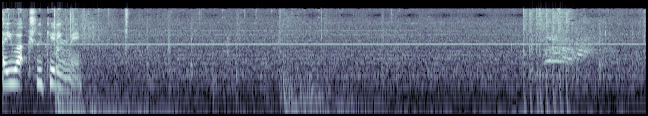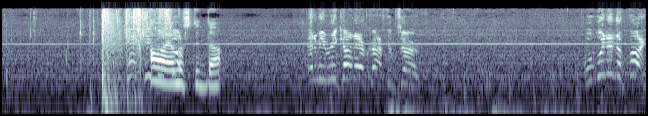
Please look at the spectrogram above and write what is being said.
Are you actually kidding me? Oh, I up. almost did that. Enemy recon aircraft observed. We're winning the fight.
